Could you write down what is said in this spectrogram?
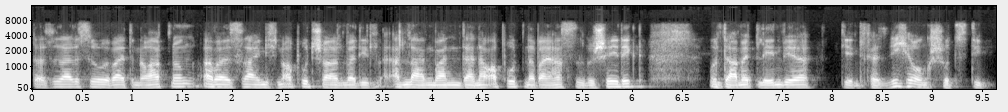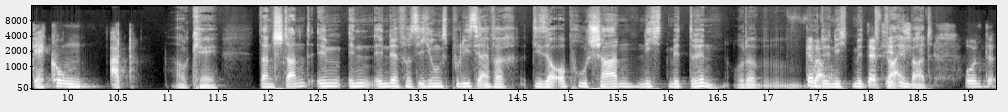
das ist alles so weit in Ordnung, aber es ist eigentlich ein Obhutschaden, weil die Anlagen waren in deiner Obhut und dabei hast du sie beschädigt. Und damit lehnen wir den Versicherungsschutz, die Deckung ab. Okay dann stand im, in, in der Versicherungspolice einfach dieser Obhutschaden nicht mit drin oder wurde genau, nicht mit vereinbart. Und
